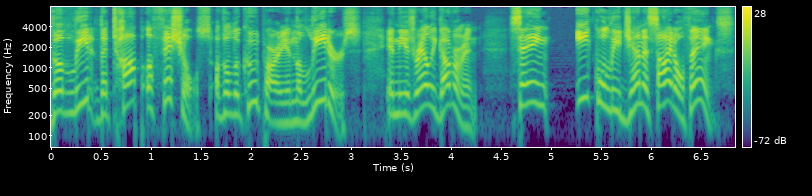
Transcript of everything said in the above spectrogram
the lead, the top officials of the Likud party and the leaders in the Israeli government saying equally genocidal things,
